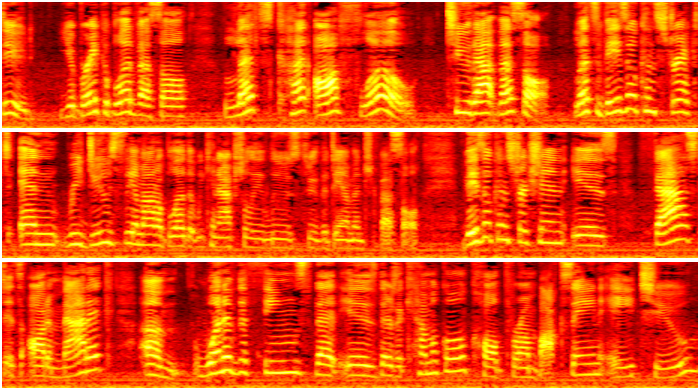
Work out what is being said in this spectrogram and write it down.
Dude, you break a blood vessel, let's cut off flow to that vessel. Let's vasoconstrict and reduce the amount of blood that we can actually lose through the damaged vessel. Vasoconstriction is fast. It's automatic. Um, one of the things that is, there's a chemical called thromboxane A2.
